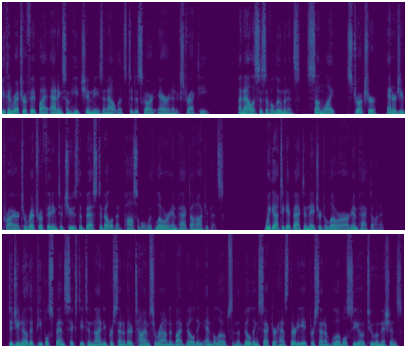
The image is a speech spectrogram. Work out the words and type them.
You can retrofit by adding some heat chimneys and outlets to discard air and extract heat. Analysis of illuminance, sunlight, structure, energy prior to retrofitting to choose the best development possible with lower impact on occupants. We got to get back to nature to lower our impact on it. Did you know that people spend 60 to 90% of their time surrounded by building envelopes and the building sector has 38% of global CO2 emissions?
